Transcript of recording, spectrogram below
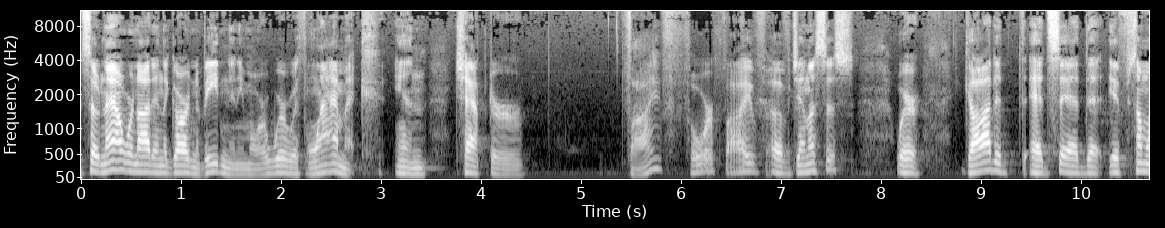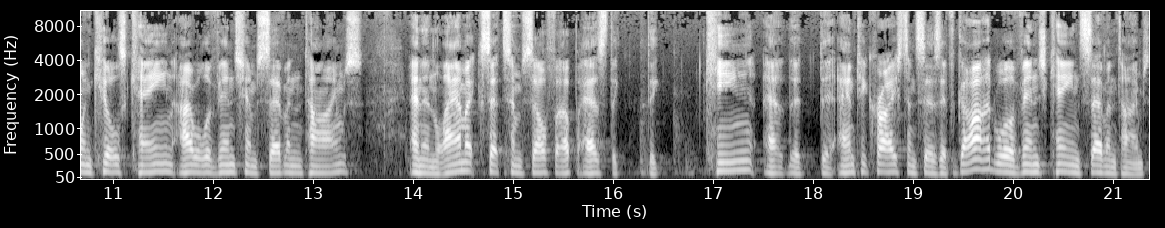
so now we're not in the Garden of Eden anymore. We're with Lamech in chapter five, four, five of Genesis, where God had, had said that if someone kills Cain, I will avenge him seven times. And then Lamech sets himself up as the, the king, uh, the, the Antichrist, and says, If God will avenge Cain seven times,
